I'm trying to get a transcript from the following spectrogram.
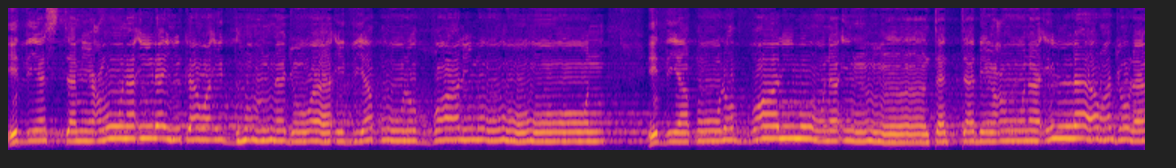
إذ يستمعون إليك وإذ هم نجوى إذ يقول الظالمون إذ يقول الظالمون إن تتبعون إلا رجلا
